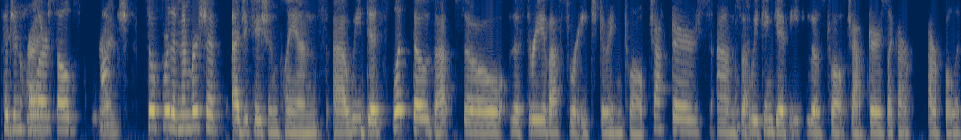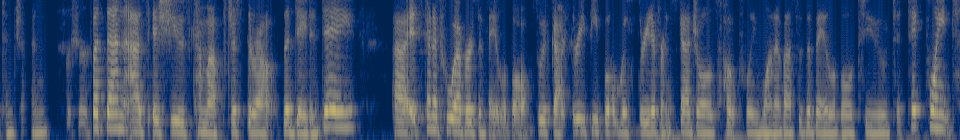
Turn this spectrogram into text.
Pigeonhole Right. ourselves too Right. much. So for the membership education plans, uh, we did split those up. So the three of us were each doing twelve chapters, um, so that we can give each of those twelve chapters like our our full attention. For sure. But then as issues come up just throughout the day to day, uh, it's kind of whoever's available. So we've got three people with three different schedules. Hopefully, one of us is available to to take point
